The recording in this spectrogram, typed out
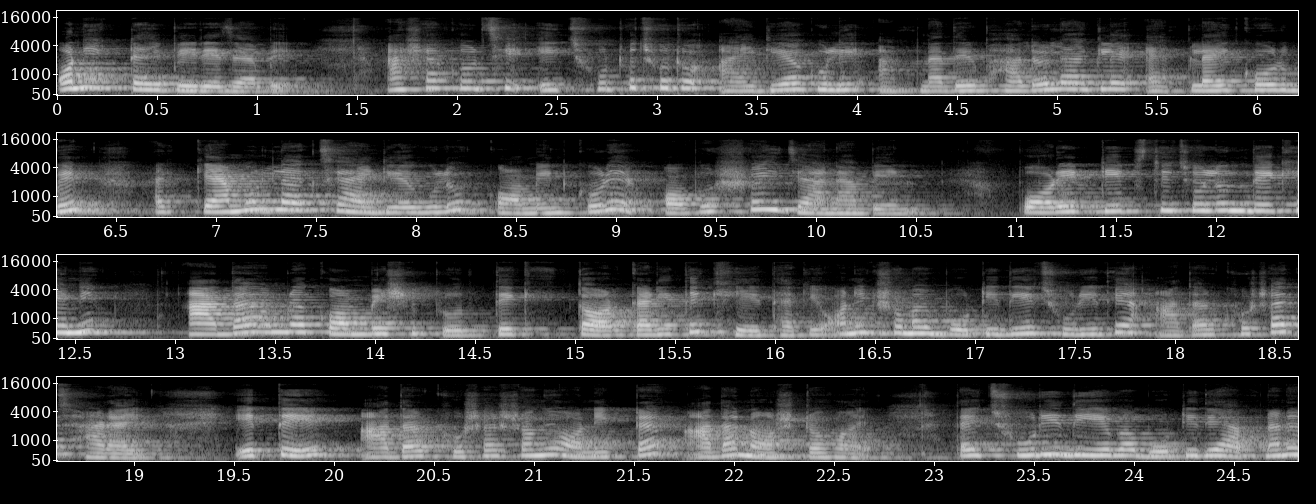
অনেকটাই বেড়ে যাবে। আশা করছি এই ছোট ছোট আইডিয়াগুলি আপনাদের ভালো লাগলে অ্যাপ্লাই করবেন। আর কেমন লাগছে আইডিয়াগুলো কমেন্ট করে অবশ্যই জানাবেন। পরের টিপসটি চলুন দেখে নিই। আদা আমরা কম বেশি প্রত্যেকে তরকারিতে খেয়ে থাকি। অনেক সময় বটি দিয়ে ছুরি দিয়ে আদার খোসা ছাড়াই। এতে আদার খোসার সঙ্গে অনেকটা আদা নষ্ট হয়। তাই ছুরি দিয়ে বা বটি দিয়ে আপনারা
